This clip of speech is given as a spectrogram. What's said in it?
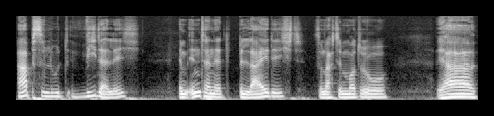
absolut widerlich im Internet beleidigt, so nach dem Motto, ja,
